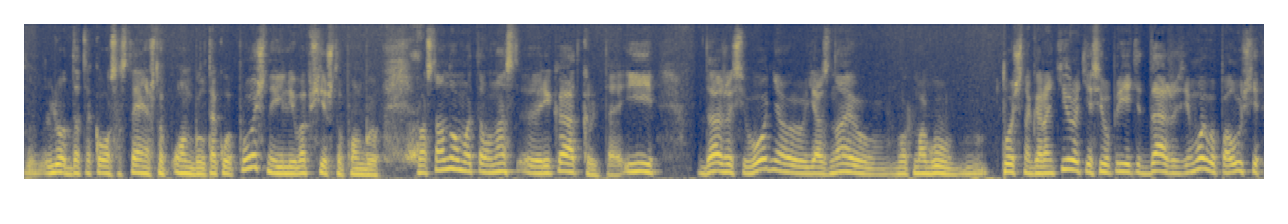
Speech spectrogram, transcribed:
лед до такого состояния, чтобы он был такой прочный или вообще, чтобы он был. В основном это у нас река открытая. И даже сегодня, я знаю, вот могу точно гарантировать, если вы приедете даже зимой, вы получите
